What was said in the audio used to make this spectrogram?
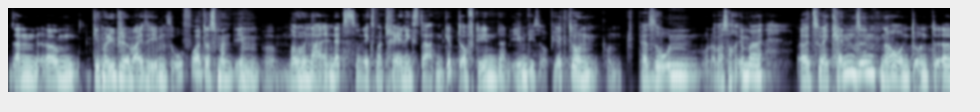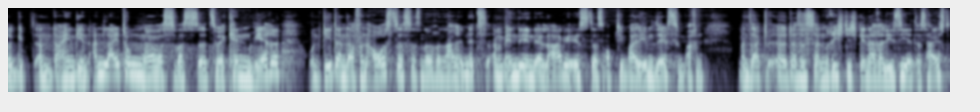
dann ähm, geht man üblicherweise eben so vor, dass man dem äh, neuronalen Netz zunächst mal Trainingsdaten gibt, auf denen dann eben diese Objekte und, und Personen oder was auch immer äh, zu erkennen sind ne, und, und äh, gibt dann dahingehend Anleitungen, ne, was, was äh, zu erkennen wäre und geht dann davon aus, dass das neuronale Netz am Ende in der Lage ist, das optimal eben selbst zu machen. Man sagt, äh, das ist dann richtig generalisiert. Das heißt,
